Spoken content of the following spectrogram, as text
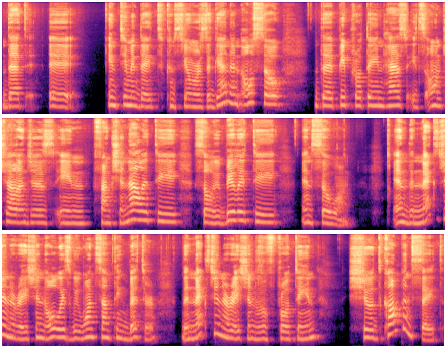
that uh, intimidate consumers again. And also, the pea protein has its own challenges in functionality, solubility, and so on. And the next generation, always we want something better. The next generation of protein should compensate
